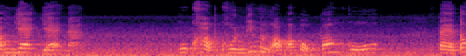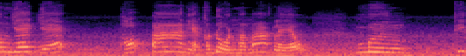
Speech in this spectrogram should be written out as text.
ต้องแยกแยะนะ กูขอบคุณที่มึงออกมาปกป้องกู แต่ต้องแยกแยะ เพราะป้าเนี่ยเขาโดนมามากแล้ว มึงที่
